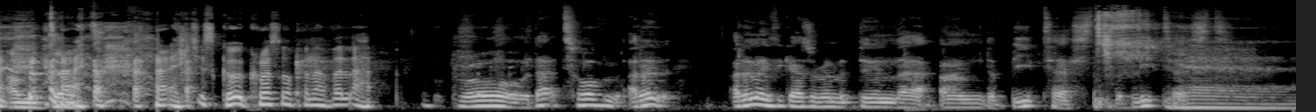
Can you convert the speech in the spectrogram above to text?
I'm dead. Like, just go cross off another lap. Bro, that twelve. I don't. I don't know if you guys remember doing that. Um, the beep test, the bleep test. Yeah.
